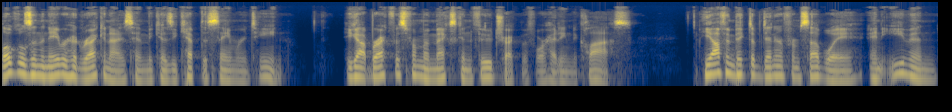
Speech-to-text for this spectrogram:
Locals in the neighborhood recognized him because he kept the same routine. He got breakfast from a Mexican food truck before heading to class. He often picked up dinner from Subway and even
